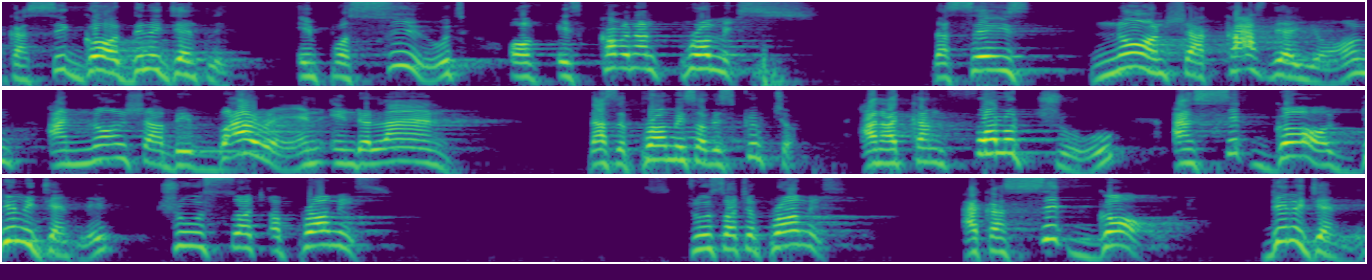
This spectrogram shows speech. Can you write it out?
can seek God diligently in pursuit of his covenant promise that says, None shall cast their young, and none shall be barren in the land. That's the promise of the scripture. And I can follow through and seek God diligently through such a promise. Through such a promise. I can seek God diligently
